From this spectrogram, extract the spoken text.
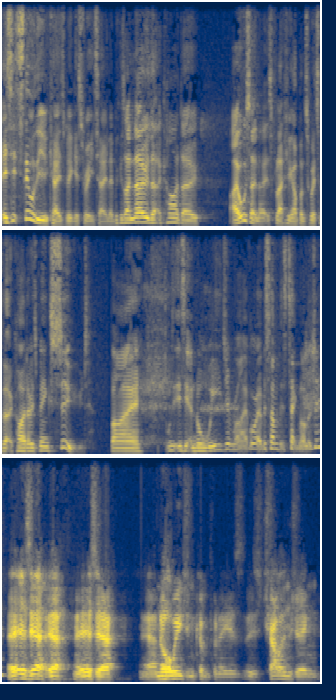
Is it still the UK's biggest retailer? Because I know that Ocado. I also noticed flashing up on Twitter that Ocado is being sued by is it a Norwegian rival over some of its technology? It is, yeah, yeah, it is, yeah. yeah a Norwegian company is is challenging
